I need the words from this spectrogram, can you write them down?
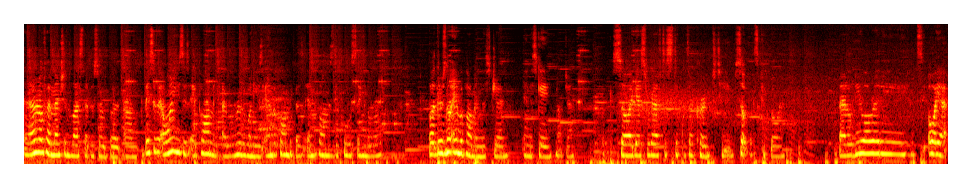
And I don't know if I mentioned last episode, but um, basically I want to use this Aipom, and I really want to use Ambipom because Ambipom is the coolest thing in the world. But there's no Ambipom in this gen, in this game, not gen. So I guess we're gonna have to stick with our current team. So let's keep going. Battled you already? Let's see. Oh yeah,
